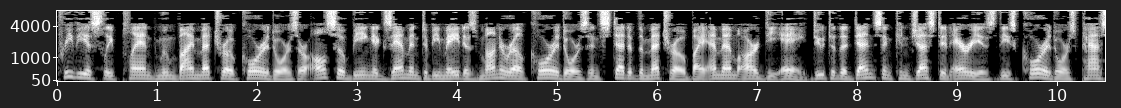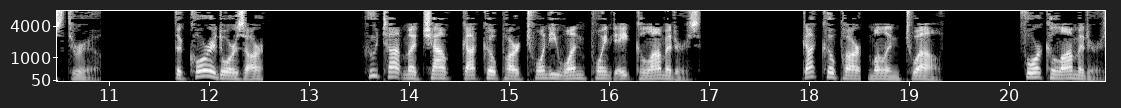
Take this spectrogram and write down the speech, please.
previously planned Mumbai metro corridors are also being examined to be made as monorail corridors instead of the metro by MMRDA due to the dense and congested areas these corridors pass through. The corridors are Hutatma Chowk, Ghatkopar 21.8 km Ghatkopar, Mulund 12. 4 km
